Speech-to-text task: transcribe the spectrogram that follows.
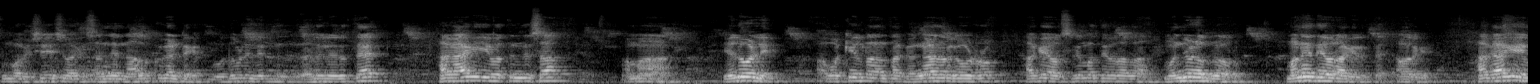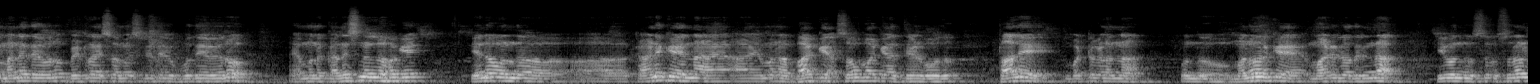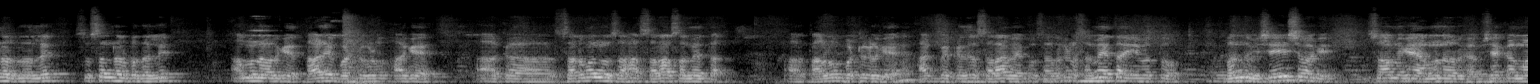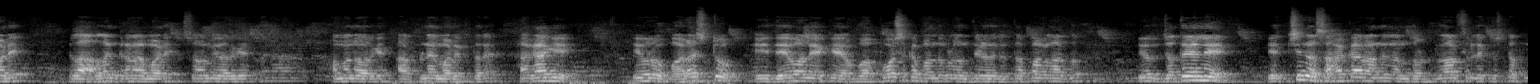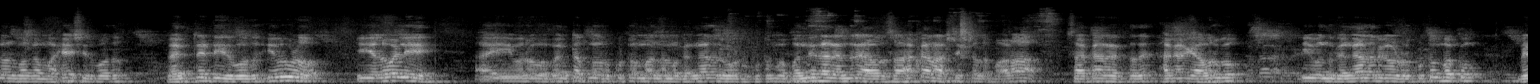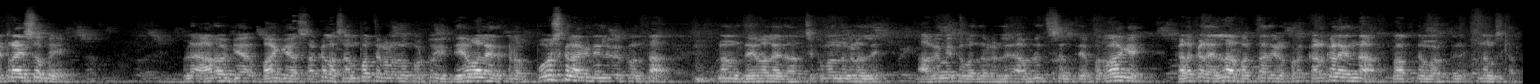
ತುಂಬ ವಿಶೇಷವಾಗಿ ಸಂಜೆ ನಾಲ್ಕು ಗಂಟೆಗೆ ಮುದುಳಿಲಿ ನಡೆಯಲಿರುತ್ತೆ ಹಾಗಾಗಿ ಇವತ್ತಿನ ದಿವಸ ನಮ್ಮ ಯಲುವಳ್ಳಿ ವಕೀಲರಾದಂಥ ಗಂಗಾಧರ ಗೌಡರು ಹಾಗೆ ಅವ್ರ ಶ್ರೀಮತಿಯವರಾದ ಮಂಜುಳಪ್ಪನವರು ಮನೆ ದೇವರಾಗಿರುತ್ತೆ ಅವರಿಗೆ. ಹಾಗಾಗಿ ಮನೆ ದೇವರು ಬೆಟ್ಟರಾಯಸ್ವಾಮಿ ಶ್ರೀದೇವಿ ಭೂದೇವಿಯವರು ಎಮ್ಮನ ಕನಸಿನಲ್ಲಿ ಹೋಗಿ ಏನೋ ಒಂದು ಕಾಣಿಕೆಯನ್ನು, ಆ ಎಮ್ಮನ ಭಾಗ್ಯ, ಸೌಭಾಗ್ಯ ಅಂತ ಹೇಳ್ಬೋದು. ತಾಲೆ ಬಟ್ಟುಗಳನ್ನು ಒಂದು ಮನವರಿಕೆ ಮಾಡಿರೋದ್ರಿಂದ ಈ ಒಂದು ಸು, ಸುಸಂದರ್ಭದಲ್ಲಿ ಸುಸಂದರ್ಭದಲ್ಲಿ ಅಮ್ಮನವರಿಗೆ ತಾಳೆ ಬಟ್ಟುಗಳು ಹಾಗೆ ಕ, ಸರ್ವನ್ನು ಸಹ ಸರ ಸಮೇತ ತಾಳು ಬಟ್ಟುಗಳಿಗೆ ಹಾಕಬೇಕಾದ್ರೆ ಸರ ಬೇಕು. ಸರಗಳ ಸಮೇತ ಇವತ್ತು ಬಂದು ವಿಶೇಷವಾಗಿ ಸ್ವಾಮಿಗೆ ಅಮ್ಮನವ್ರಿಗೆ ಅಭಿಷೇಕ ಮಾಡಿ ಎಲ್ಲ ಅಲಂಕಾರ ಮಾಡಿ ಸ್ವಾಮಿಯವರಿಗೆ, ಅಮ್ಮನವ್ರಿಗೆ ಅರ್ಪಣೆ ಮಾಡಿರ್ತಾರೆ. ಹಾಗಾಗಿ ಇವರು ಬಹಳಷ್ಟು ಈ ದೇವಾಲಯಕ್ಕೆ ಒಬ್ಬ ಪೋಷಕ ಬಂಧುಗಳು ಅಂತ ಹೇಳಿದ್ರೆ ತಪ್ಪಾಗಲಾರ್ದು. ಇವ್ರ ಜೊತೆಯಲ್ಲಿ ಹೆಚ್ಚಿನ ಸಹಕಾರ ಅಂದರೆ ನಮ್ಮ ದೊಡ್ಡದಾಸರಲ್ಲಿ ಕೃಷ್ಣಪ್ಪನವ್ರ ಮಗ ಮಹೇಶ್ ಇರ್ಬೋದು, ವೆಂಕಟರೆಡ್ಡಿ ಇರ್ಬೋದು, ಇವರುಗಳು ಈ ಯಲವಳ್ಳಿ ಇವರು ವೆಂಕಟಪ್ಪನವ್ರ ಕುಟುಂಬ, ನಮ್ಮ ಗಂಗಾಧರ ಗೌಡ್ರ ಕುಟುಂಬ ಬಂದಿದ್ದಾರೆ ಅಂದರೆ ಅವರ ಸಹಕಾರ ಅಷ್ಟಿಷ್ಟಲ್ಲ ಭಾಳ ಸಹಕಾರ ಇರ್ತದೆ. ಹಾಗಾಗಿ ಅವ್ರಿಗೂ ಈ ಒಂದು ಗಂಗಾಧರ ಗೌಡ್ರ ಕುಟುಂಬಕ್ಕೂ ಸ್ವಾಮಿ ಒಳ್ಳೆ ಆರೋಗ್ಯ, ಭಾಗ್ಯ, ಸಕಲ ಸಂಪತ್ತುಗಳನ್ನು ಕೊಟ್ಟು ಈ ದೇವಾಲಯದ ಕಡೆ ಪೋಷಕರಾಗಿ ನಿಲ್ಲಬೇಕು ಅಂತ ನಾನು ದೇವಾಲಯದ ಅರ್ಚಕ ಬಂಧುಗಳಲ್ಲಿ, ಆಗಮಿಕ ಬಂಧುಗಳಲ್ಲಿ, ಅಭಿವೃದ್ಧಿ ಸಂಸ್ಥೆಯ ಪರವಾಗಿ ಕಳಕಳ ಎಲ್ಲ ಭಕ್ತಾದಿಗಳ ಪರ ಕಳಕಳೆಯಿಂದ ಪ್ರಾರ್ಥನೆ ಮಾಡ್ತೀನಿ ನಮಸ್ಕಾರ.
